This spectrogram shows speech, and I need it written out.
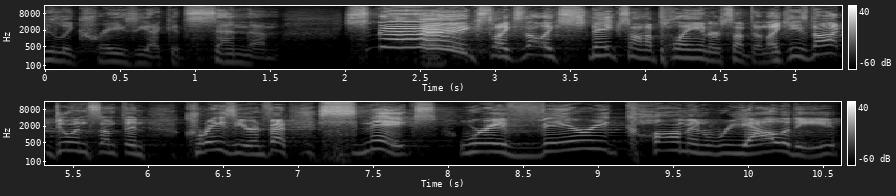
really crazy I could send them? Snakes! Like, it's not like snakes on a plane or something. Like, he's not doing something crazier. In fact, snakes were a very common reality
